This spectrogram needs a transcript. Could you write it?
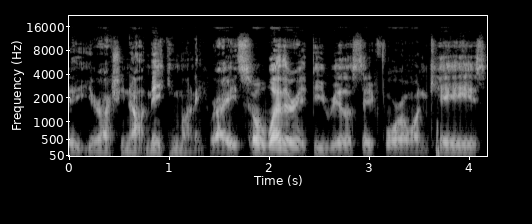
Eh, you're actually not making money, right? So whether it be real estate, 401ks,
